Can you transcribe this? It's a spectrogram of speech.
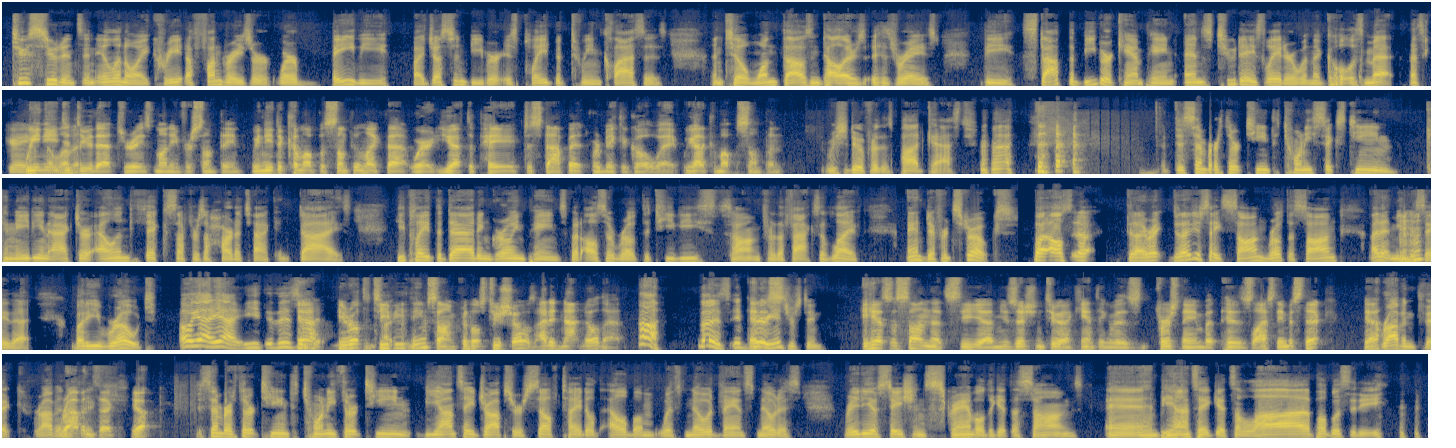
two students in Illinois create a fundraiser where Baby by Justin Bieber is played between classes until $1,000 is raised. The Stop the Bieber campaign ends two days later when the goal is met. That's great. We need to it. do that to raise money for something. We need to come up with something like that where you have to pay to stop it or make it go away. We got to come up with something. We should do it for this podcast. December 13th, 2016, Canadian actor Alan Thicke suffers a heart attack and dies. He played the dad in Growing Pains, but also wrote the TV song for The Facts of Life and Different Strokes. But also, uh, did I write? Did I just say song? Wrote the song? I didn't mean to Mhm. say that, but he wrote. Oh yeah, yeah. He, this Yeah, is he wrote the TV theme song for those two shows. I did not know that. Ah, that is very interesting. He has a son that's the uh, musician too. I can't think of his first name, but his last name is Thicke. Robin Thicke. Robin. Robin Thicke. Thick. Yep. December 13th, 2013, Beyonce drops her self titled album with no advance notice. Radio stations scramble to get the songs, and Beyonce gets a lot of publicity.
